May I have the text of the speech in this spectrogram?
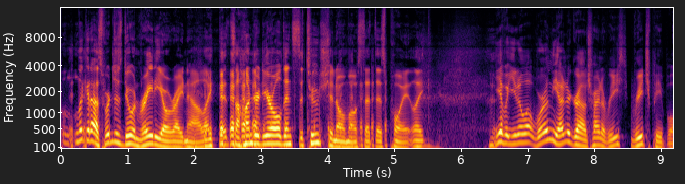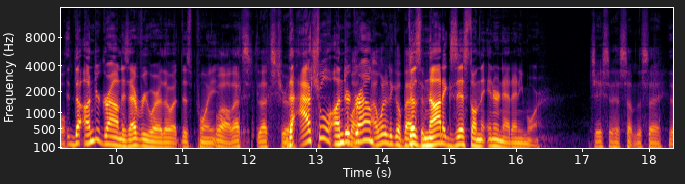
Look at us. We're just doing radio right now. Like it's a hundred year old institution almost at this point. Like Yeah, but you know what? We're in the underground trying to reach reach people. the underground is everywhere though at this point. Well, that's that's true. the actual Come on, underground I wanted to go back does to not exist on the internet anymore. Jason has something to say. Oh,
